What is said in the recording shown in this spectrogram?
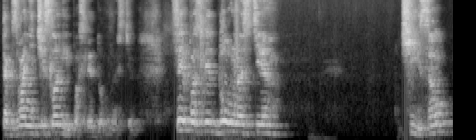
так звані числові послідовності. Це послідовності чисел,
